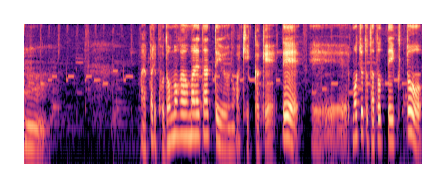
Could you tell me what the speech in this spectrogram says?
うん、まやっぱり子供が生まれたっていうのがきっかけで、えーもうちょっと辿っていくと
